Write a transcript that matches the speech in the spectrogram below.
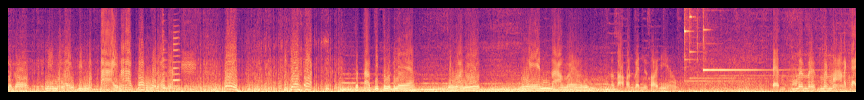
แล้วก็มีแมลงบินมาตายหน้ากล้องเลยนะเนี่ยเฮ้ยยอดจะตามติดตูดไปเลยอะยังวันนี้เว้นตามเลยครับผมสาวคอนเวนอยู่ซอยนี้ครับแต่ไม่ไม่ไม่หมาละไก่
